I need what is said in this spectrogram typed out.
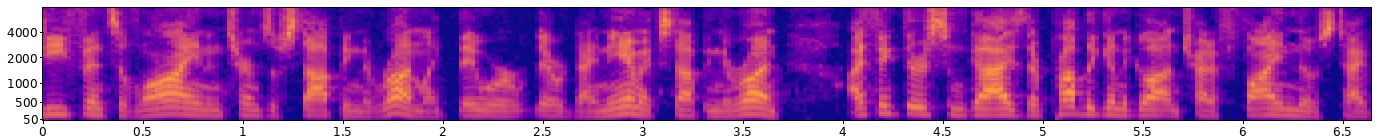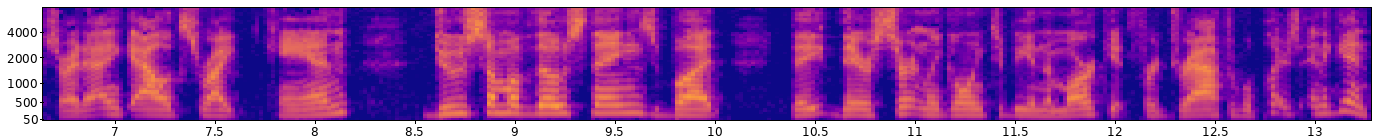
defensive line in terms of stopping the run. Like they were they were dynamic stopping the run. I think there's some guys they're probably going to go out and try to find those types, right? I think Alex Wright can do some of those things, but they they're certainly going to be in the market for draftable players. And again,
